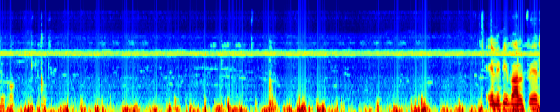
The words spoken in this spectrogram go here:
দিব। এলইডি বাল্বের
